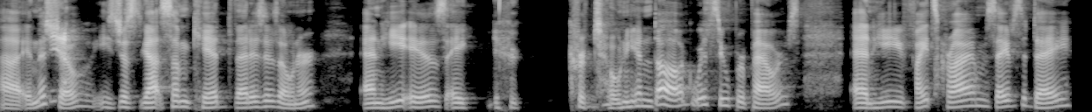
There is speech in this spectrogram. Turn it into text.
Uh, in this Yeah. show, he's just got some kid that is his owner, and he is a Kryptonian dog with superpowers, and he fights crime, saves the day,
